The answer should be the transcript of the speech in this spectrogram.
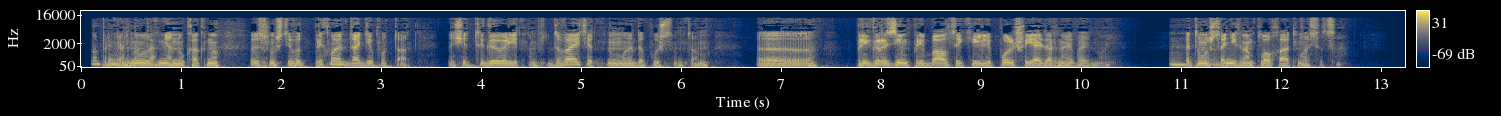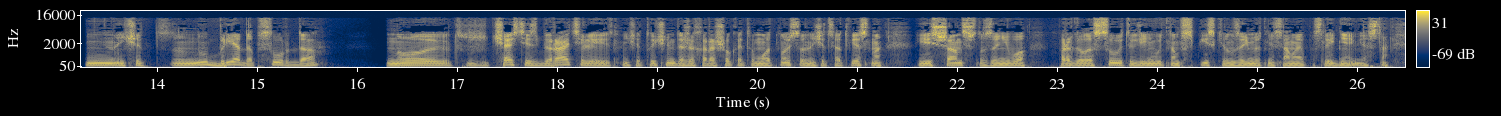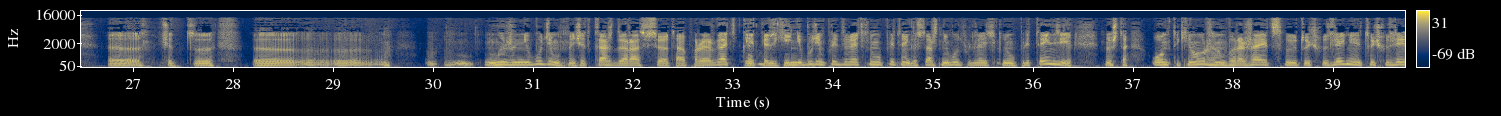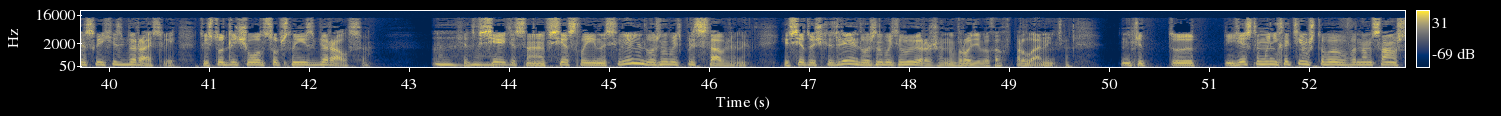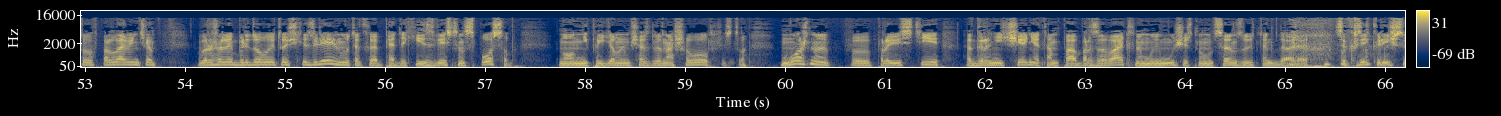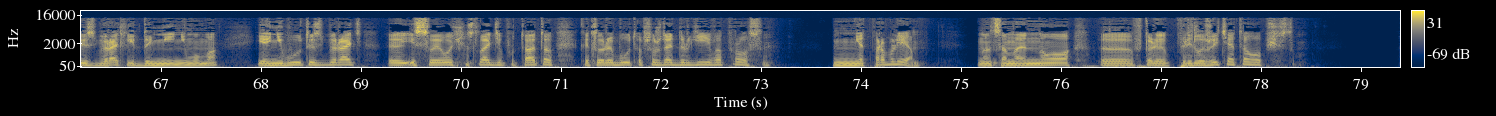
Ну, примерно ну, так. не, ну как, ну, слушайте, вот приходит, да, депутат, значит, ты говорит нам, давайте мы, допустим, там, э, пригрозим Прибалтике или Польше ядерной войной, Мгм. потому что они к нам плохо относятся. Значит, ну, бред, абсурд, да. Но часть избирателей, значит, очень даже хорошо к этому относятся, значит, соответственно, есть шанс, что за него проголосуют, и где-нибудь там в списке он займет не самое последнее место. Э, Значит, э, э, мы же не будем, значит, каждый раз все это опровергать, и опять-таки не будем предъявлять к нему претензии, государство не будет предъявлять к нему претензии, потому что он таким образом выражает свою точку зрения и точку зрения своих избирателей. То есть то, для чего он, собственно, и избирался. Значит, все эти все слои населения должны быть представлены, и все точки зрения должны быть выражены, вроде бы как в парламенте. Значит, э, если мы не хотим, чтобы в этом самом, чтобы в парламенте выражали бредовые точки зрения, ну, так, опять-таки, известен способ, но он неприемлем сейчас для нашего общества. Можно провести ограничения там, по образовательному, имущественному цензу и так далее, сократить количество избирателей до минимума, и они будут избирать э, из своего числа депутатов, которые будут обсуждать другие вопросы. Нет проблем. Но, самое, но э, второе, предложите это обществу.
